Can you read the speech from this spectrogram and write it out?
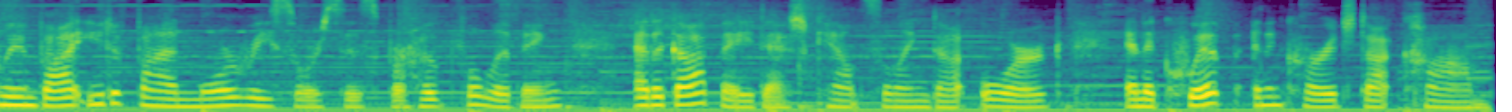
We invite you to find more resources for hopeful living at agape-counseling.org and equipandencourage.com.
